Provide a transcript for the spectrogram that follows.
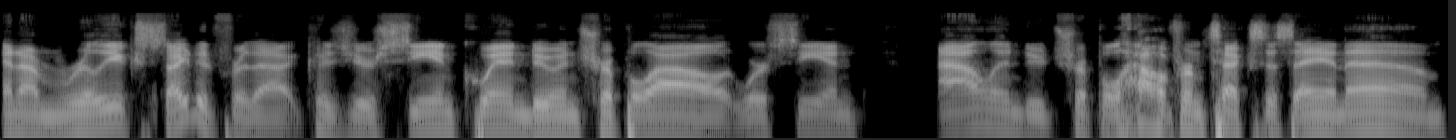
and i'm really excited for that because you're seeing quinn doing triple out we're seeing Allen do triple out from texas a&m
